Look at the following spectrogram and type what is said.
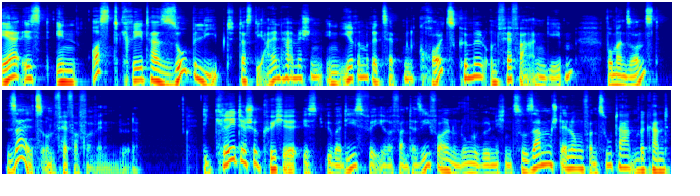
Er ist in Ostkreta so beliebt, dass die Einheimischen in ihren Rezepten Kreuzkümmel und Pfeffer angeben, wo man sonst Salz und Pfeffer verwenden würde. Die kretische Küche ist überdies für ihre fantasievollen und ungewöhnlichen Zusammenstellungen von Zutaten bekannt.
